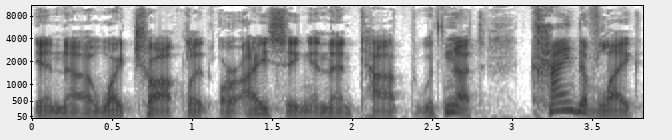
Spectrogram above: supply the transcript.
in uh, white chocolate or icing and then topped with nuts. Kind of like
